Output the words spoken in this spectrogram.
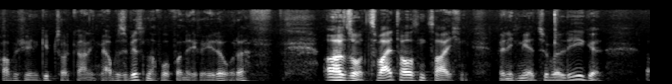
Schreibmaschine gibt es heute gar nicht mehr, aber Sie wissen doch, wovon ich rede, oder? Also 2000 Zeichen. Wenn ich mir jetzt überlege, äh,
